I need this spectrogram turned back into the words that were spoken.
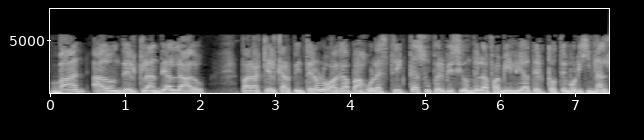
van a donde el clan de al lado para que el carpintero lo haga bajo la estricta supervisión de la familia del tótem original.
